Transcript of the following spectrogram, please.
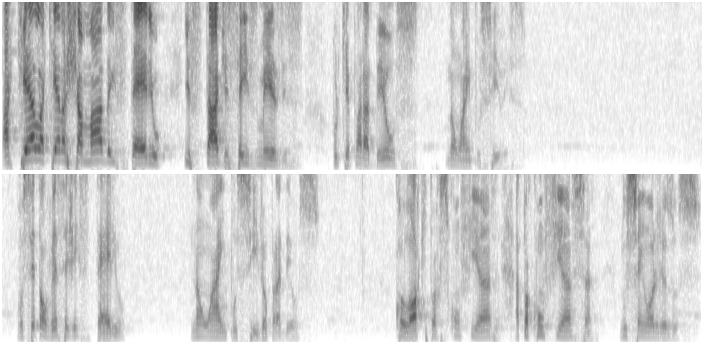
Aquela que era chamada estéril está de seis meses, porque para Deus não há impossíveis. Você talvez seja estéril. Não há impossível para Deus. Coloque tuas confiança, a tua confiança no Senhor Jesus.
